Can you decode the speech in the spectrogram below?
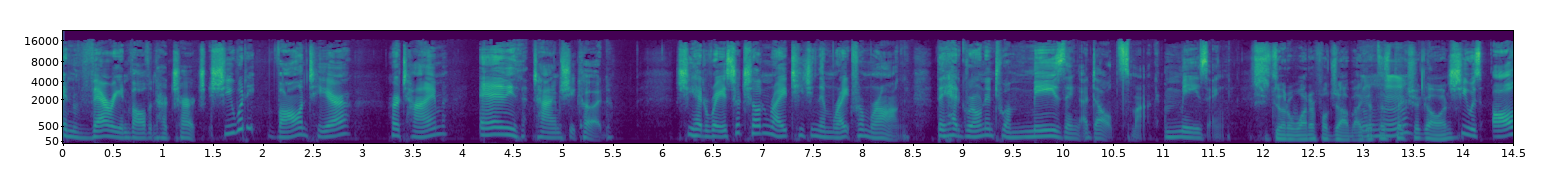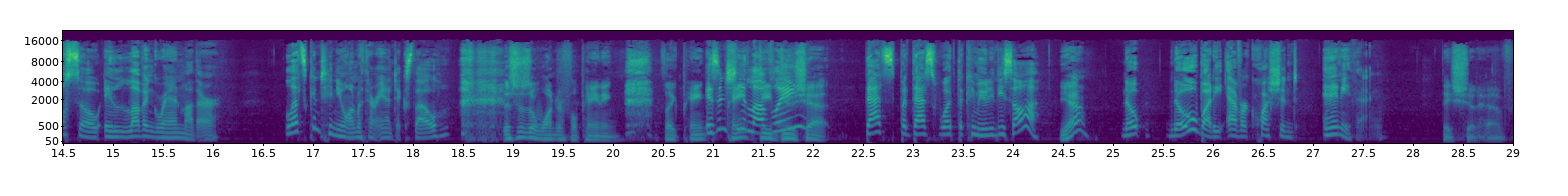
and very involved in her church. She would volunteer her time any time she could. She had raised her children right, teaching them right from wrong. They had grown into amazing adults, Mark. Amazing. She's doing a wonderful job. I got this Mhm. picture going. She was also a loving grandmother. Let's continue on with her antics, though. This is a wonderful painting. It's like paint. Isn't she paint the lovely? That's but that's what the community saw. Yeah. Nope, nobody ever questioned anything. They should have.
